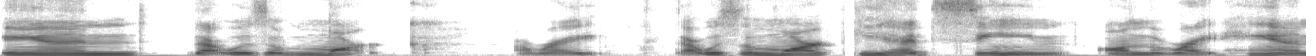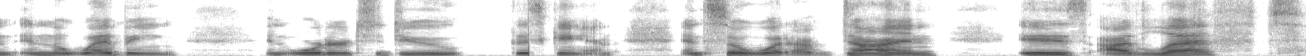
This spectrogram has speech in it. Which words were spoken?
And that was a mark, all right? That was the mark he had seen on the right hand in the webbing in order to do the scan. And so what I've done is I left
